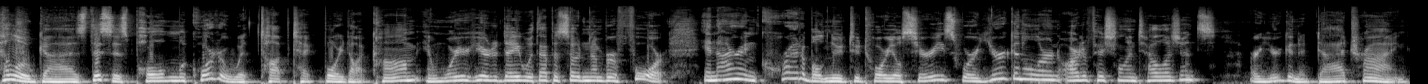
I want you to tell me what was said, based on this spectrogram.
Hello guys, this is Paul McWhorter with TopTechBoy.com and we're here today with episode number 4 in our incredible new tutorial series where you're going to learn artificial intelligence or you're going to die trying.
